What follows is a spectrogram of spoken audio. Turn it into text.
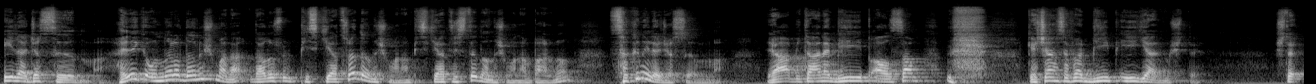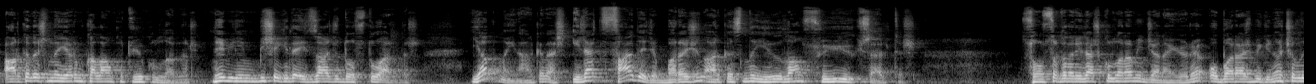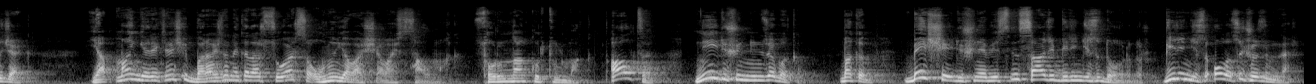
ilaca sığınma. Hele ki onlara danışmadan, daha doğrusu bir psikiyatra danışmadan, psikiyatriste danışmadan pardon, sakın ilaca sığınma. Ya bir tane bip alsam, üf, geçen sefer bip iyi gelmişti. İşte arkadaşın da yarım kalan kutuyu kullanır. Ne bileyim bir şekilde eczacı dostu vardır. Yapmayın arkadaş. İlaç sadece barajın arkasında yığılan suyu yükseltir. Sonsuza kadar ilaç kullanamayacağına göre o baraj bir gün açılacak. Yapman gereken şey barajda ne kadar su varsa onu yavaş yavaş salmak. Sorundan kurtulmak. 6. Neyi düşündüğünüze bakın. Bakın 5 şey düşünebilirsiniz sadece birincisi doğrudur. Birincisi olası çözümler.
